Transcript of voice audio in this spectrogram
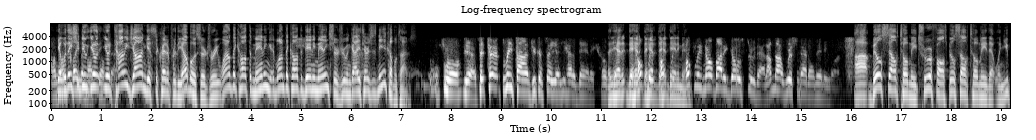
I'm, yeah, what they should do, you know, you know, Tommy John gets the credit for the elbow surgery. Why don't they call it the Manning? Why don't they call it the Danny Manning surgery when guy tears his knee a couple times? Well, yeah, if they tear it three times, you can say, yeah, you had a Danny. Okay. They had, they had, they had, they had Danny Manning. Hopefully, nobody goes through that. I'm not wishing that on anyone. Uh, Bill Self told me, true or false? Bill Self told me that when you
